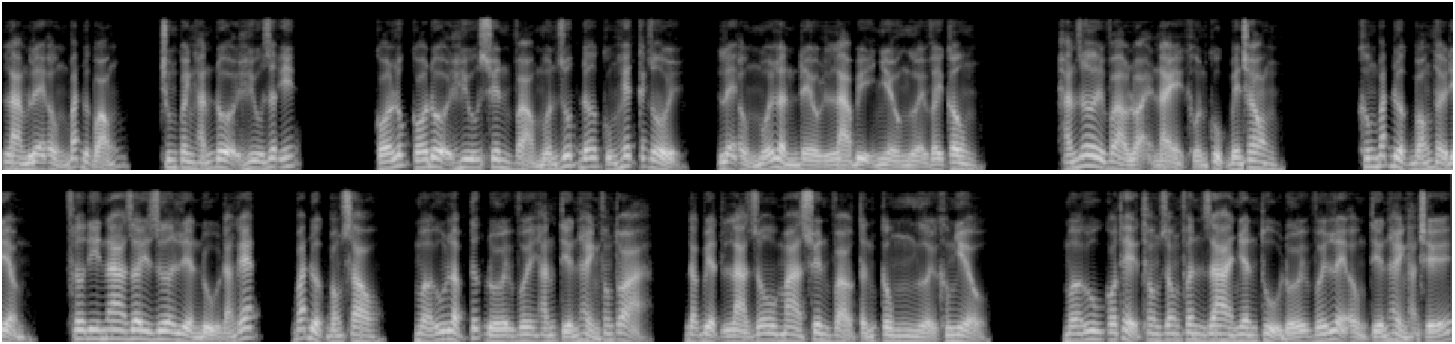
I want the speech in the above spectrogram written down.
làm Lệ ổng bắt được bóng, chung quanh hắn đội hưu rất ít. Có lúc có đội hưu xuyên vào muốn giúp đỡ cũng hết cách rồi, Lệ ổng mỗi lần đều là bị nhiều người vây công. Hắn rơi vào loại này khốn cục bên trong. Không bắt được bóng thời điểm, Ferdinand dây dưa liền đủ đáng ghét, bắt được bóng sau, MU lập tức đối với hắn tiến hành phong tỏa, đặc biệt là Roma xuyên vào tấn công người không nhiều. MU có thể thông dong phân ra nhân thủ đối với Lệ ổng tiến hành hạn chế,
